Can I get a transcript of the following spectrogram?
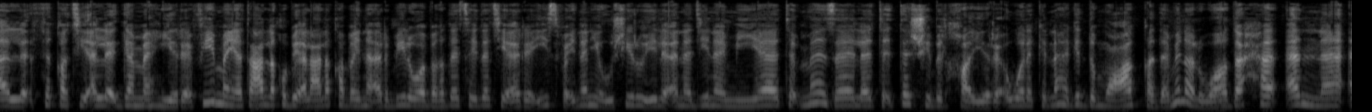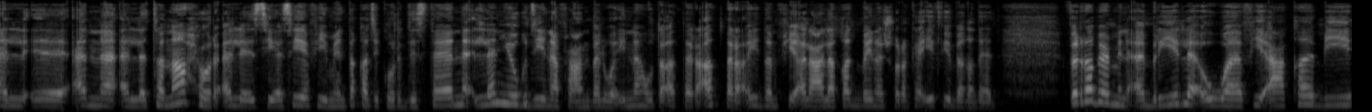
الثقة الجماهير. فيما يتعلق بالعلاقة بين أربيل وبغداد سيدتي الرئيس فإنني أشير إلى أن ديناميات ما زالت تشي بالخير ولكنها جد معقدة. من الواضح أن أن التناحر السياسي في منطقة كردستان لن يجدي نفعا بل وإنه تأثر أثر أيضا في العلاقات بين الشركاء في بغداد. في الرابع من أبريل وفي أعقاب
